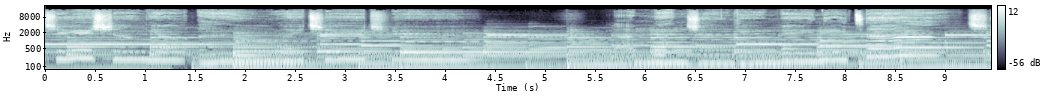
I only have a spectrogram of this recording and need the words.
己想要安慰几句，慢慢整理没你的情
